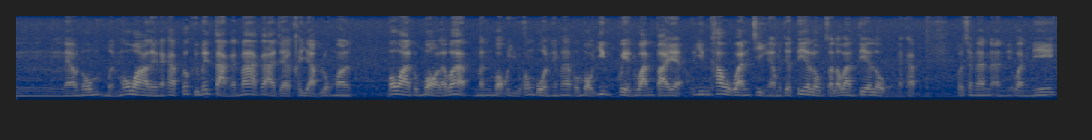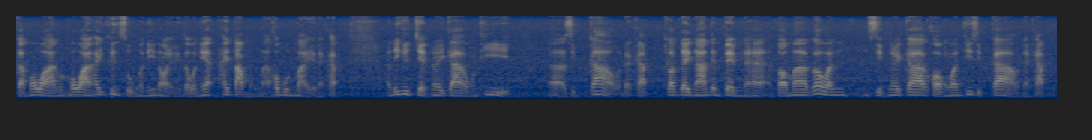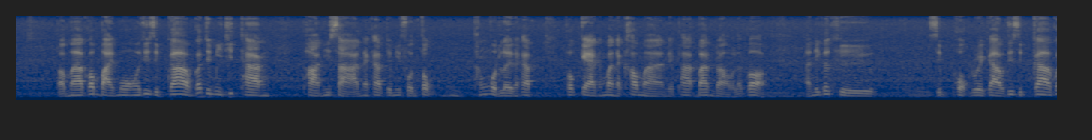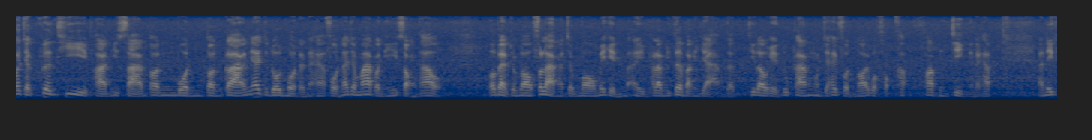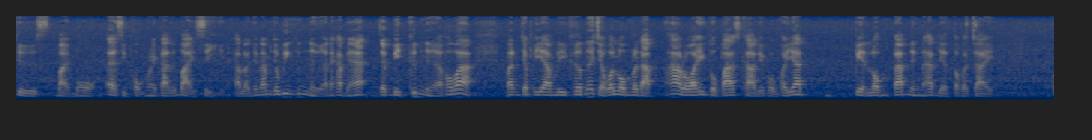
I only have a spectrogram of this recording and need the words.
แนวโน้มเหมือนเมื่อวานเลยนะครับ ก็คือไม่ต่างกันมากก็อาจจะขยับลงมาเมื่อวานผมบอกแล้วว่ามันบอกอยู่ข้างบนใช่ไหมครับผมบอกยิ่งเปลี่ยนวันไปอะยิ่งเข้าวันจริงอะมันจะเตี้ยลงสารวันเตี้ยลงนะครับ ราะฉะนั้นอันวันนี้กับเมื่อวานเมื่อวานให้ขึ้นสูงวันนี้หน่อยหนึ่งแต่วันนี้ให้ต่ำลงมาข้อมูลใหม่นะครับ อันนี้คือ7นาฬิกาของวันที่เอ่อ19 นะครับ ก็ได้น้ำเต็มๆนะฮะต่อมาก็วัน 10นาฬิกาของวันที่ 19 นะครับ ต่อมาก็บ่ายโมงวันที่ 19 ก็จะมีทิศทางผ่านอีสานนะครับ จะมีฝนตกทั้งหมดเลยนะครับ เพราะแกนของมันน่ะเข้ามาในภาคบ้านเราแล้วก็อันนี้ก็คือ 16นาฬิกาวที่ 19 ก็จะเคลื่อนที่ผ่านอีสานตอนบนตอนกลางเนี่ยจะโดนหมดอะนะฮะ ฝนน่าจะมากกว่านี้ 2 เท่า เพราะแบบจำลองฝรั่งอาจจะมองไม่เห็นไอ้พารามิเตอร์บางอย่าง แต่ที่เราเห็นทุกครั้งมันจะให้ฝนน้อยกว่าของความเป็นจริงนะครับ อันนี้คือบ่ายโมงเออ16นาฬิกาหรือบ่าย4นะครับหลังจากนั้นมันจะวิ่งขึ้นเหนือนะครับนะฮะจะบิดขึ้นเหนือ เพราะว่ามันจะพยายามรีเคิร์ฟเนื่องจากว่าลมระดับ 500เฮกโตปาสคาลเดี๋ยวผมขออนุญาตเปลี่ยนลมแป๊บหนึ่งนะครับอย่าตกใจ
